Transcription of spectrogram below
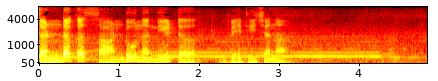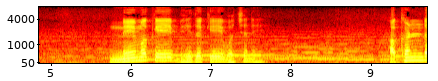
दंडक सांडून नीट वेदीजना नेमके भेदके वचने अखंड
